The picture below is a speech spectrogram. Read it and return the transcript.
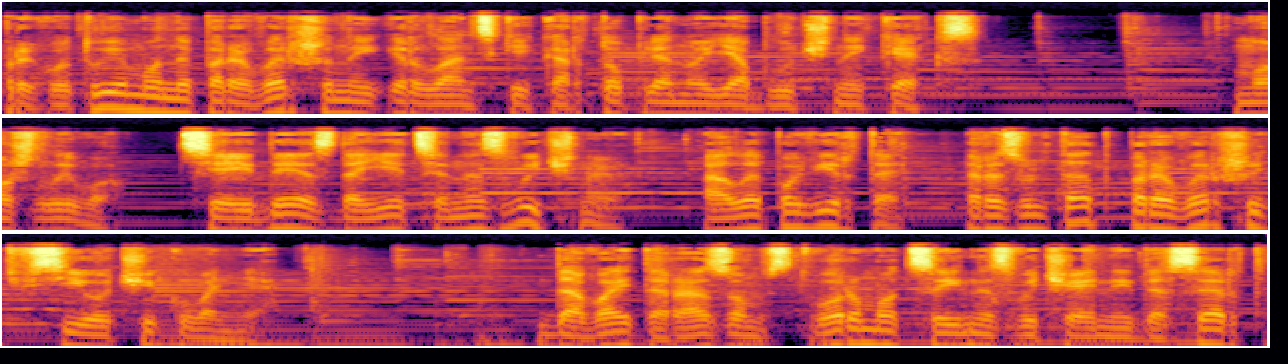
Приготуємо неперевершений ірландський картопляно-яблучний кекс. Можливо, ця ідея здається незвичною, але повірте, результат перевершить всі очікування. Давайте разом створимо цей незвичайний десерт,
